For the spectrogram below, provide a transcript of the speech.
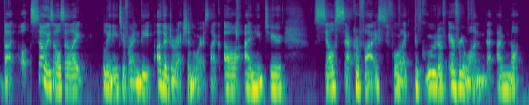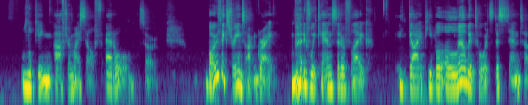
But so is also like leaning too far in the other direction where it's like, oh, I need to self-sacrifice for like the good of everyone that I'm not looking after myself at all. So both extremes aren't great. But if we can sort of like guide people a little bit towards the center,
